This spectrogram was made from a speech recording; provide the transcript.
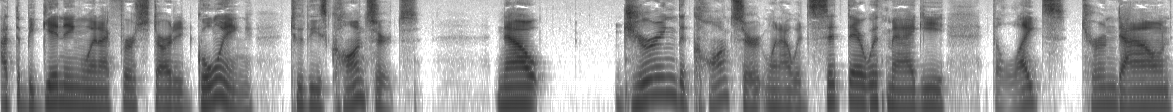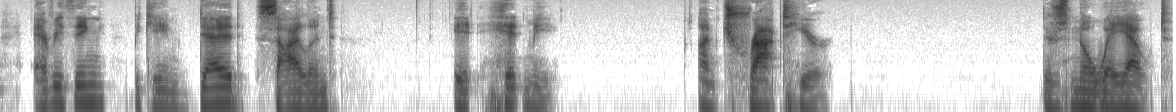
at the beginning when I first started going to these concerts. Now, during the concert, when I would sit there with Maggie, the lights turned down, everything became dead silent. It hit me. I'm trapped here. There's no way out.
